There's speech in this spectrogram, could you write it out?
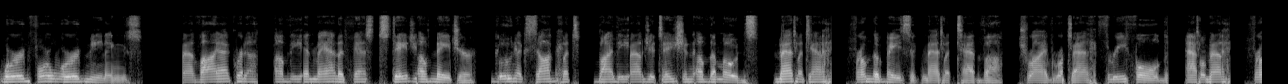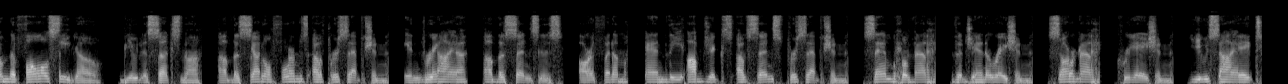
Word for word meanings. Avyakrita, of the unmanifest stage of nature, gunak by the agitation of the modes, matata, from the basic matatattva, trivrata threefold, atama, from the false ego, buddhasuksma, of the subtle forms of perception, indriya, of the senses, arthanam, and the objects of sense perception, sambhava, the generation, sarga, creation, usayate,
